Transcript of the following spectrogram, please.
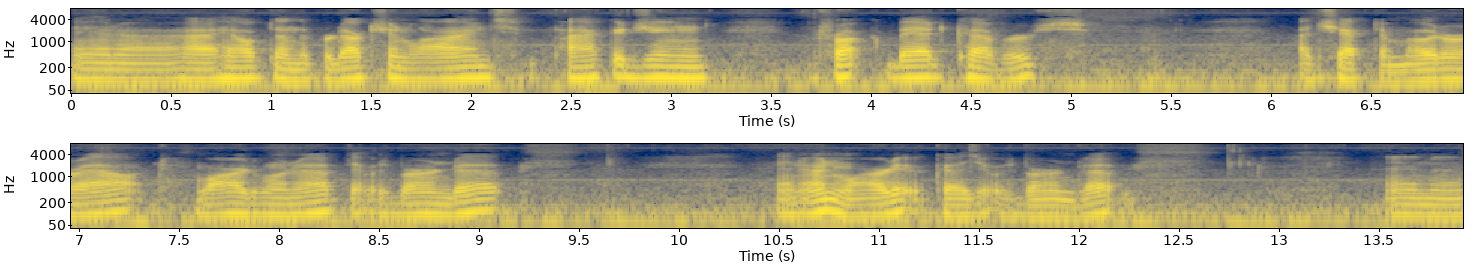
And uh, I helped on the production lines packaging truck bed covers. I checked a motor out, wired one up that was burned up, and unwired it because it was burned up. And uh,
